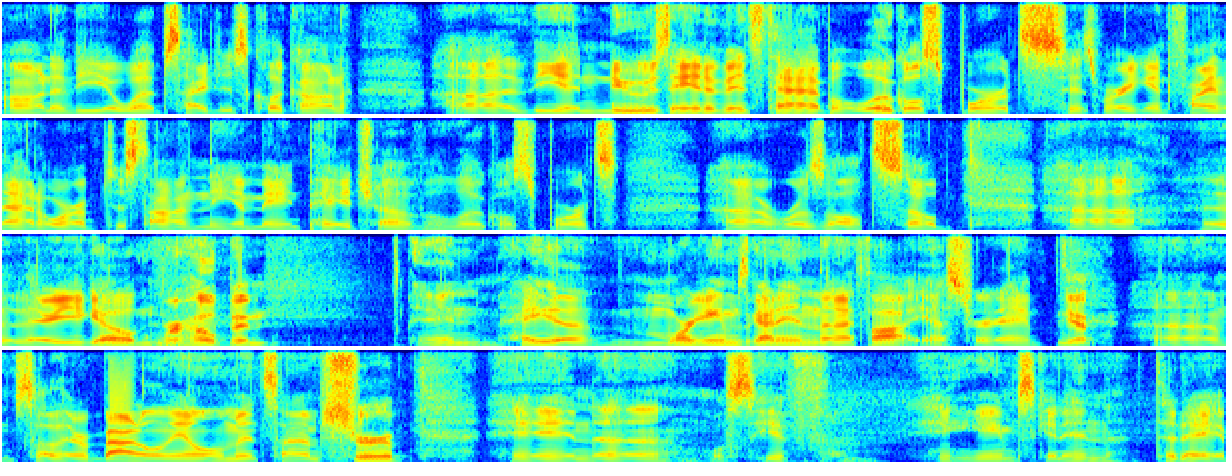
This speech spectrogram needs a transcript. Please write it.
on the website. Just click on uh, the uh, news and events tab. Local sports is where you can find that, or just on the main page of local sports uh, Uh, results. So uh, there you go. We're hoping. And hey, uh, more games got in than I thought yesterday. Yep. Um, so they were battling the elements, I'm sure, and we'll see if any games get in today.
